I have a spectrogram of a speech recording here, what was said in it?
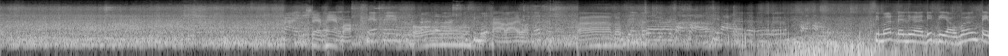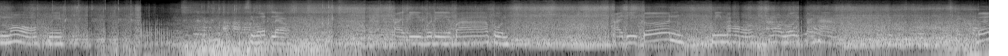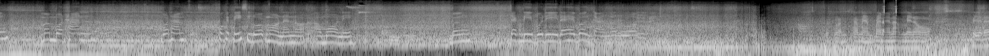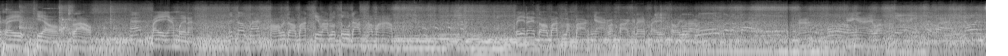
ขายดีแซ่บแห้งบ่แซ่บแห้งโอ้ตาละลายซิมเมอร์ขาลายบ่ซิมเมอร์ตาต้องเซเบอเจอร์กันสาขาที่เราสาขาซิมเมอร์ได้เรือดิดเดียวเบิ้งเต็มหม้อนี่เจอกันที่สาขาซิมเมอร์แล้วขายดีบดีบ้าคุณขายดีเกิน มีหม้อหม้อรวมอีกต่างหาก เบิ้งมันบทันบทันปกติสิลวกหม้อนั้นเนาะเอาหม้อนี้ เบิ้งจากดีบดีได้ให้เบิ้งการละลวกไปมันถ้าแหม่มไปแนะนำเมนูไปจะได้ไปเที่ยวลาวฮะไปยังมือนะไปต่อบัสอ๋อไปต่อบัสคิดว่ารถตู้ดำเข้ามาหับไปจะได้ต่อบัสลำบากยากลำบากก็ได้ไปต่ออยู่ลาวเลยบ่ลำบากเลยฮะง่ายๆวะ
